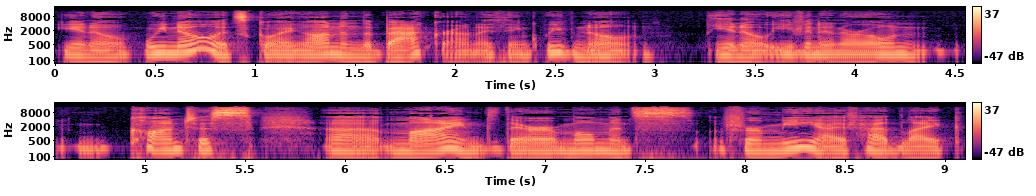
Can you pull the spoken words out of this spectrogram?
you know, we know it's going on in the background. I think we've known you know, even in our own conscious uh, mind, there are moments for me I've had like,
